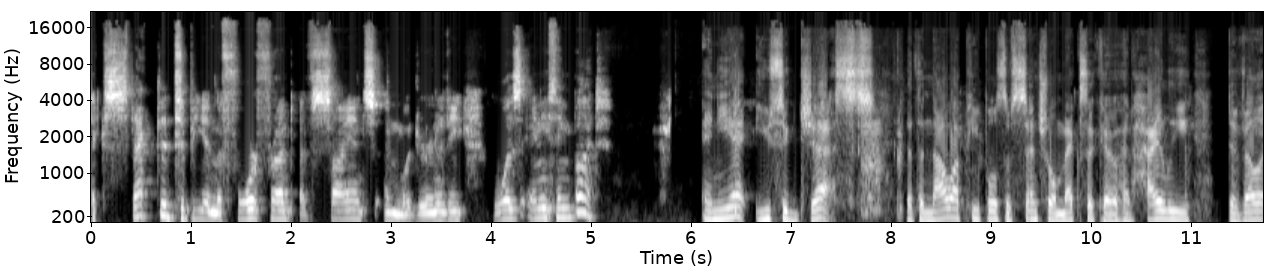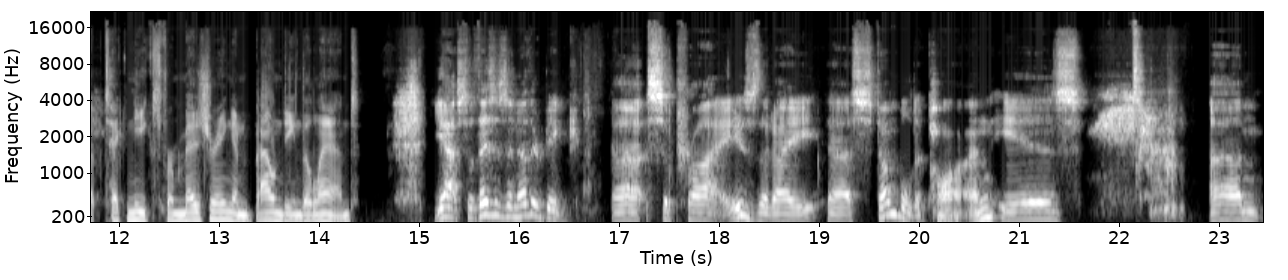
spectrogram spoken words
expected to be in the forefront of science and modernity was anything but. And yet, you suggest that the Nahua peoples of central Mexico had highly developed techniques for measuring and bounding the land. Yeah, so this is another big uh, surprise that I uh, stumbled upon is um,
